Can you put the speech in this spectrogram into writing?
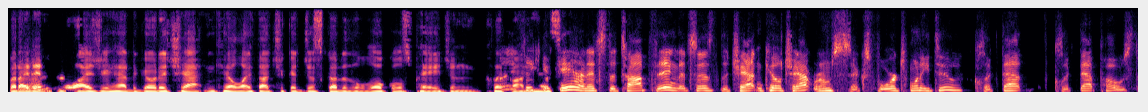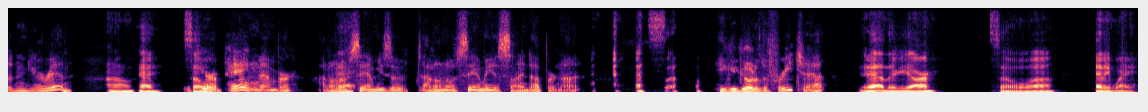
but I didn't realize you had to go to chat and kill. I thought you could just go to the locals page and click I on think you can. It's the top thing that says the chat and kill chat room six four twenty two. Click that. Click that post, and you're in. Oh, okay. If So, you're a paying member, I don't know if Sammy's a. I don't know if Sammy is signed up or not. so He could go to the free chat. yeah, there you are. So uh anyway,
